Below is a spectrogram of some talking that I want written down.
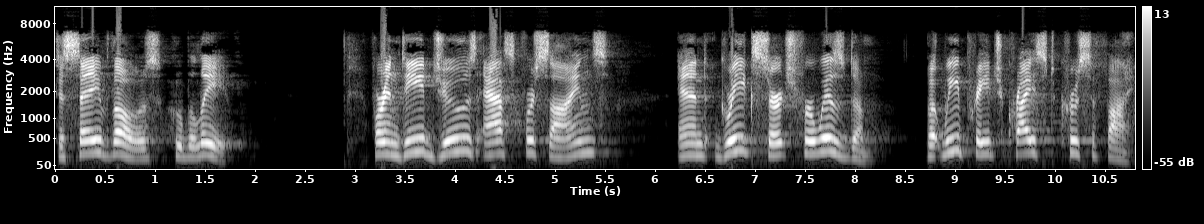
to save those who believe. For indeed, Jews ask for signs, and Greeks search for wisdom. But we preach Christ crucified.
